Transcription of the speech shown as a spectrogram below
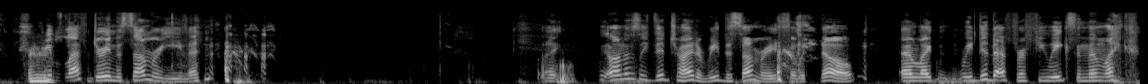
we left during the summer even. like we honestly did try to read the summary so we know. And like we did that for a few weeks and then like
